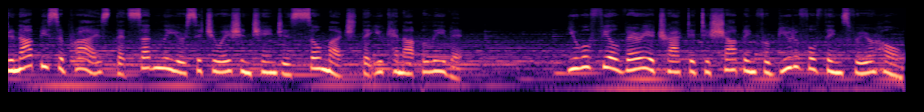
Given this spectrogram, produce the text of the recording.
do not be surprised that suddenly your situation changes so much that you cannot believe it. You will feel very attracted to shopping for beautiful things for your home.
